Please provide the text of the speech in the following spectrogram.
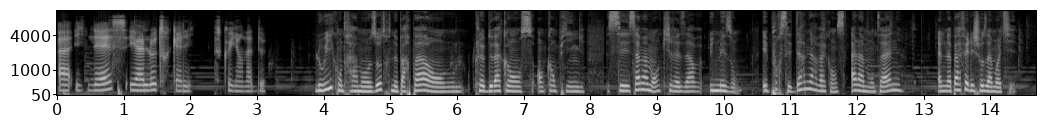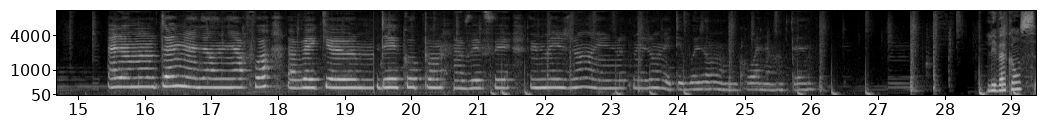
à Inès et à l'autre Kali. Parce qu'il y en a deux. Louis, contrairement aux autres, ne part pas en club de vacances, en camping. C'est sa maman qui réserve une maison. Et pour ses dernières vacances à la montagne, elle n'a pas fait les choses à moitié. À la montagne, la dernière fois, avec euh, des copains, on avait fait une maison et une autre maison. On était voisins en gros à la montagne. Les vacances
